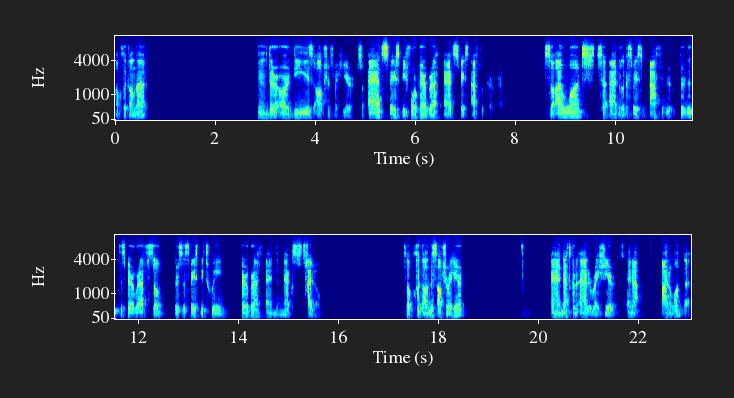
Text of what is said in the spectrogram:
I'll click on that. And there are these options right here. So add space before paragraph, add space after paragraph. So I want to add like a space after this paragraph. So there's a space between paragraph and the next title. So I'll click on this option right here. And that's gonna add it right here. And I, I don't want that.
